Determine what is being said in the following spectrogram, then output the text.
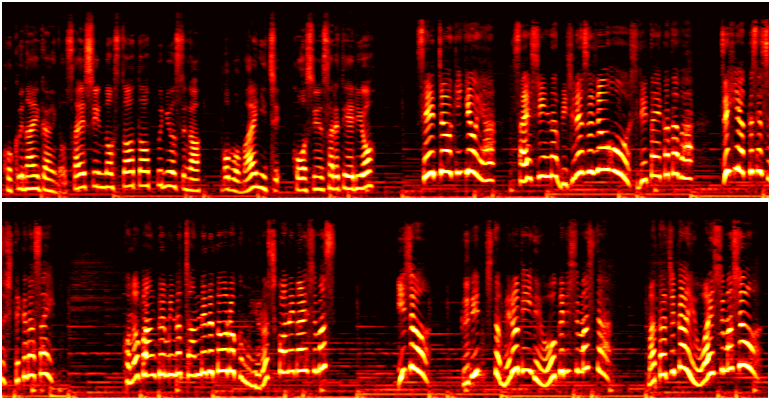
国内外の最新のスタートアップニュースがほぼ毎日更新されているよ。成長企業や最新のビジネス情報を知りたい方はぜひアクセスしてください。この番組のチャンネル登録もよろしくお願いします。以上グリッチとメロディーでお送りしました。また次回お会いしましょう。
